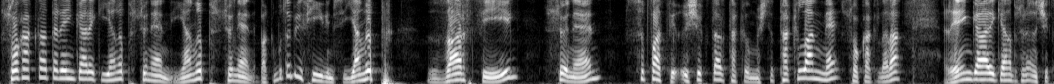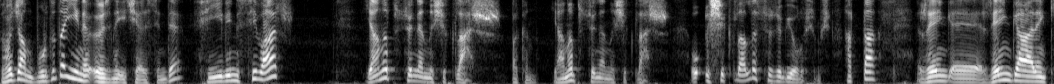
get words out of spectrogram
Sokaklarda rengarenk yanıp sönen, yanıp sönen. Bakın bu da bir fiilimsi. Yanıp, zarf fiil, sönen, sıfat fiil. ışıklar takılmıştı. Takılan ne sokaklara? Rengarenk yanıp sönen ışıklar. Hocam burada da yine özne içerisinde fiilimsi var. Yanıp sönen ışıklar. Bakın yanıp sönen ışıklar. O ışıklarla sözü bir oluşmuş. Hatta renk, e, rengarenk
